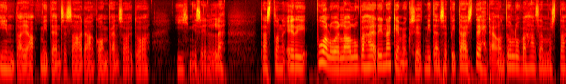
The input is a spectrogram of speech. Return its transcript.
hinta ja miten se saadaan kompensoitua ihmisille. Tästä on eri puolueilla ollut vähän eri näkemyksiä, että miten se pitäisi tehdä. On tullut vähän semmoista,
